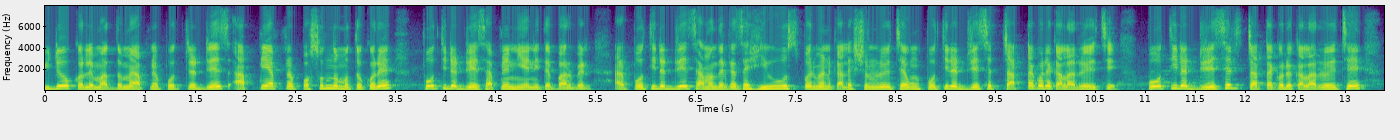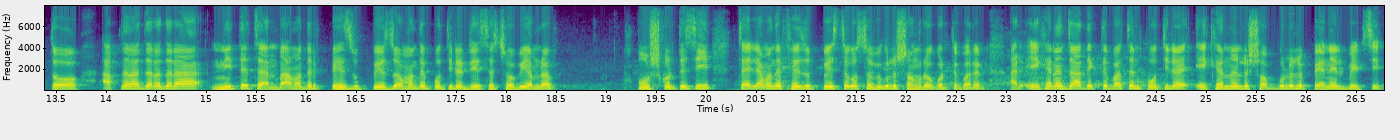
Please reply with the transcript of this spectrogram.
ভিডিও কলের মাধ্যমে আপনার প্রতিটা ড্রেস আপনি আপনার পছন্দ মতো করে প্রতিটা ড্রেস আপনি নিয়ে নিতে পারবেন। আর প্রতিটা ড্রেস আমাদের কাছে হিউজ পরিমাণ কালেকশন রয়েছে এবং প্রতিটা ড্রেসের চারটা করে কালার রয়েছে। প্রতিটা ড্রেসের চারটা করে কালার রয়েছে। তো আপনারা যারা যারা নিতে চান বা আমাদের ফেসবুক পেজও আমাদের প্রতিটা ড্রেসের ছবি আমরা পোস্ট করতেছি, চাইলে আমাদের ফেসবুক পেজ থেকেও ছবিগুলো সংগ্রহ করতে পারেন। আর এখানে যা দেখতে পাচ্ছেন প্রতিটা, এখানে হলো সবগুলো হলো প্যানেল বেডশিট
